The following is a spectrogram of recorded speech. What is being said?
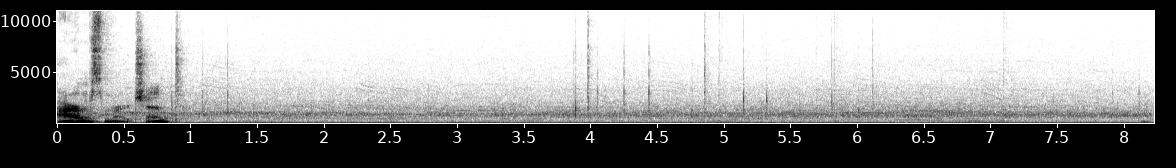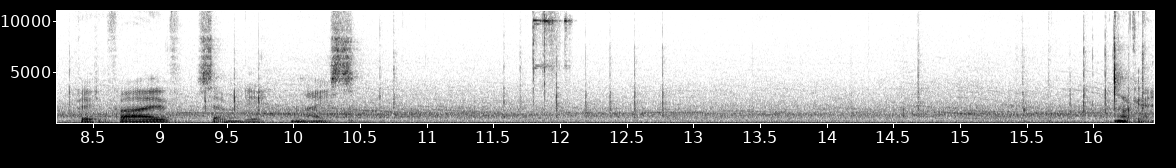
Arms merchant. Fifty-five, seventy. Nice. Okay.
